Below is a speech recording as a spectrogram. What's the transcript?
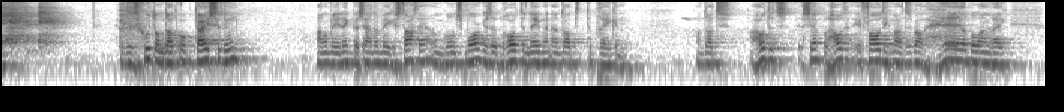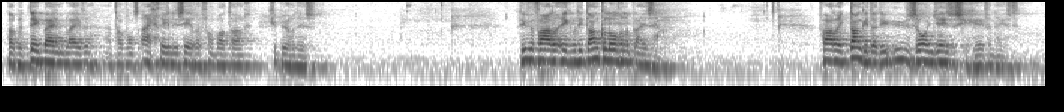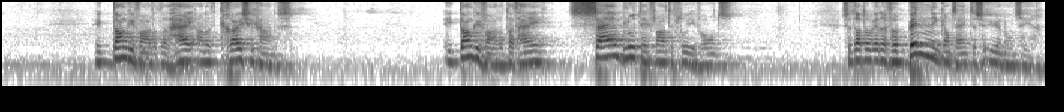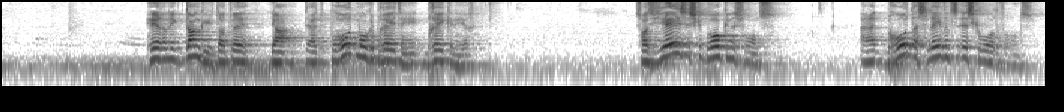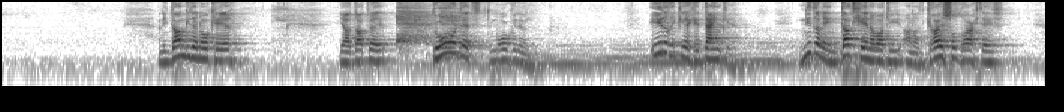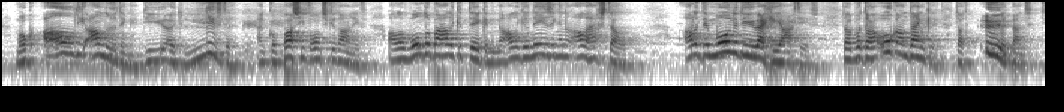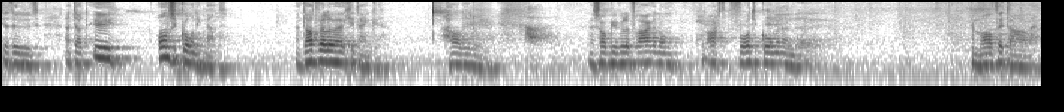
het is goed om dat ook thuis te doen. Annemie en ik we zijn ermee gestart, hè, om gewoon morgens het brood te nemen en dat te breken. Omdat, houd het simpel, houd het eenvoudig, maar het is wel heel belangrijk dat we dicht bij hem blijven en dat we ons echt realiseren van wat daar gebeurd is. Lieve Vader, ik wil u danken, loven en prijzen. Vader, ik dank u dat u uw zoon Jezus gegeven heeft. Ik dank u, Vader, dat hij aan het kruis gegaan is. Ik dank u, Vader, dat Hij zijn bloed heeft laten vloeien voor ons. Zodat er weer een verbinding kan zijn tussen u en ons, Heer. Heer, en ik dank u dat we ja, het brood mogen breken, Heer. Zoals Jezus gebroken is voor ons. En het brood des levens is geworden voor ons. En ik dank u dan ook, Heer, ja, dat we door dit te mogen doen, iedere keer gedenken. Niet alleen datgene wat u aan het kruis volbracht heeft, maar ook al die andere dingen die u uit liefde en compassie voor ons gedaan heeft. Alle wonderbaarlijke tekeningen, alle genezingen en alle herstel. Alle demonen die u weggejaagd heeft. Dat we daar ook aan denken dat u het bent die dit doet. En dat u onze koning bent. En dat willen we gedenken. Halleluja. Dan zou ik u willen vragen om van achter voor te komen en de maaltijd te halen.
